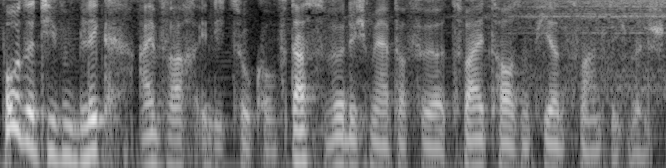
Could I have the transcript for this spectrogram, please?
positiven Blick einfach in die Zukunft. Das würde ich mir einfach für 2024 wünschen.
